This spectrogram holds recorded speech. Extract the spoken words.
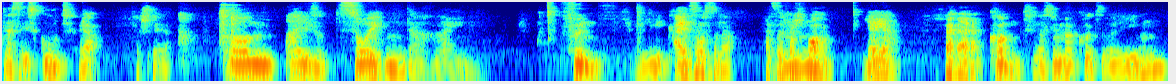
das ist gut. Verstehe. Ähm, also Zeugen da rein. Fünf. Ich überlege. Eins musst du noch. Hast du Mhm. versprochen. Ja, ja. Kommt. Lass mich mal kurz überlegen.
